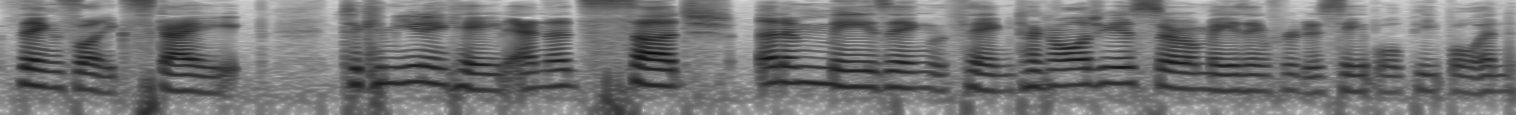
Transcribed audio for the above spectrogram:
things like Skype to communicate and that's such an amazing thing technology is so amazing for disabled people and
